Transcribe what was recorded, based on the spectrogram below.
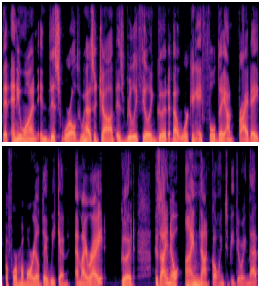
that anyone in this world who has a job is really feeling good about working a full day on Friday before Memorial Day weekend. Am I right? Good. Because I know I'm not going to be doing that.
